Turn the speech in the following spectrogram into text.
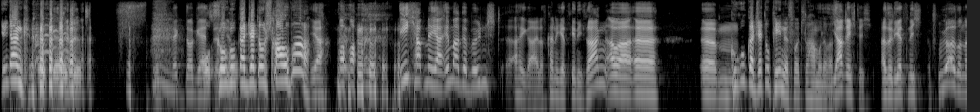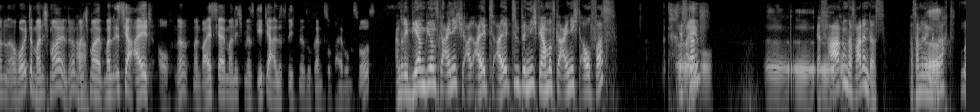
Vielen Dank. Okay, Inspektor Gadget. Gogo Gadgetto Schrauber. Ja. ich habe mir ja immer gewünscht, ach egal, das kann ich jetzt hier nicht sagen, aber äh, ähm, Gadgetto Penis wolltest du haben, oder was? Ja, richtig. Also jetzt nicht früher, sondern heute manchmal. Ne? Ah. Manchmal, man ist ja alt auch. Ne? Man weiß ja immer nicht mehr, es geht ja alles nicht mehr so ganz so reibungslos. André, wie haben wir uns geeinigt? Alt, alt sind wir nicht. Wir haben uns geeinigt auf was? Gestern? Äh, äh, Erfahren? Äh, was war denn das? Was haben wir denn gesagt? Du.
